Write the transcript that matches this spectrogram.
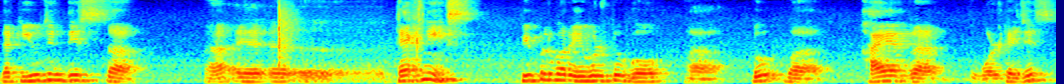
that using these uh, uh, uh, techniques people were able to go to higher voltages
